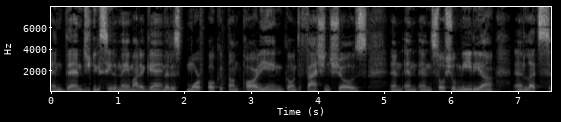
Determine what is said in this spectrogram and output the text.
And then do you see the Neymar again that is more focused on partying, going to fashion shows and, and, and social media and lets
